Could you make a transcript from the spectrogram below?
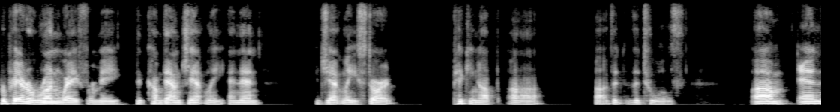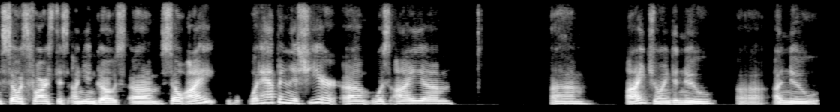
prepared a runway for me to come down gently and then gently start picking up uh, uh, the the tools. Um, and so as far as this onion goes, um, so I what happened this year um, was I um, um, I joined a new uh, a new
